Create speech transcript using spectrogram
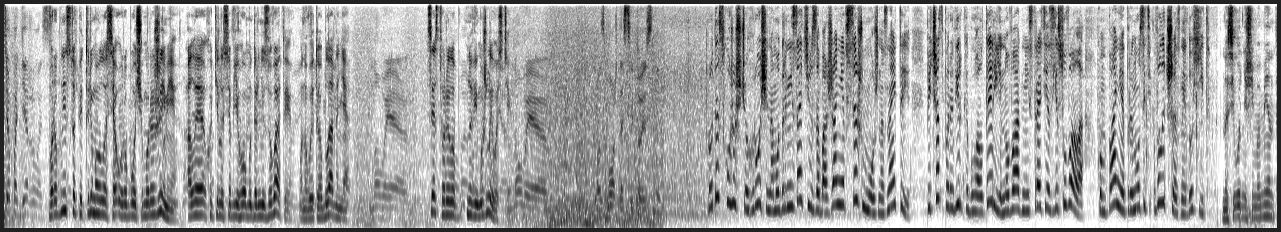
все поддерживалось. Виробництво підтримувалося у робочому режимі, але хотілося б його модернізувати, оновити обладнання. Новые, Це створило б нові можливості. новые возможности. То есть, ну, Проте схоже, що гроші на модернізацію за бажання все ж можна знайти. Під час перевірки бухгалтерії нова адміністрація з'ясувала, компанія приносить величезний дохід. На сьогоднішній момент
